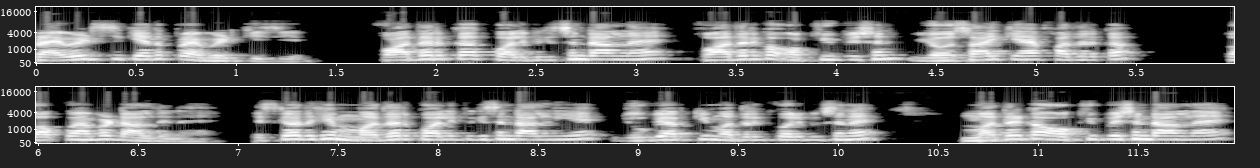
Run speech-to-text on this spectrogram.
प्राइवेट से किया तो प्राइवेट कीजिए। फादर का क्वालिफिकेशन डालना है। फादर का ऑक्यूपेशन व्यवसाय क्या है फादर का? तो आपको यहाँ पर डाल देना है। इसके बाद देखिए मदर क्वालिफिकेशन डालनी है, जो भी आपकी मदर की क्वालिफिकेशन है। मदर का ऑक्यूपेशन डालना है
